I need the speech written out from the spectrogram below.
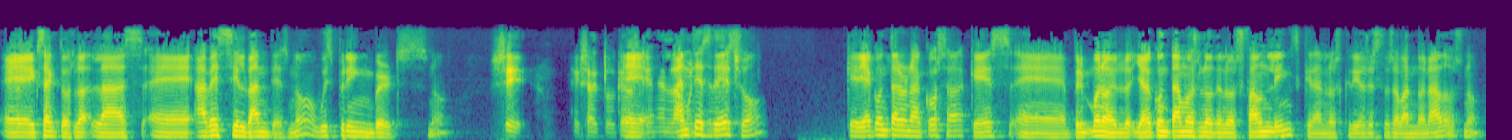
Eh, exacto, la- las eh, aves silbantes, ¿no? Whispering Birds, ¿no? Sí, exacto. que Eh, la antes de eso, quería contar una cosa que es, eh, bueno, ya contamos lo de los foundlings, que eran los críos estos abandonados, ¿no?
